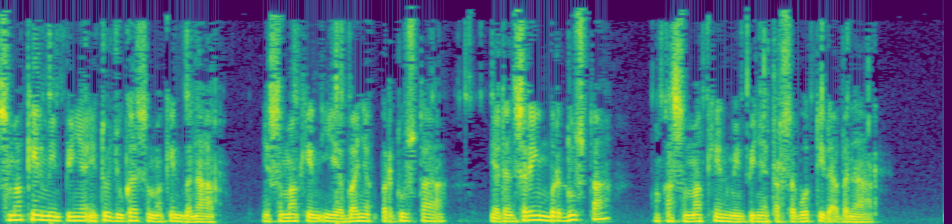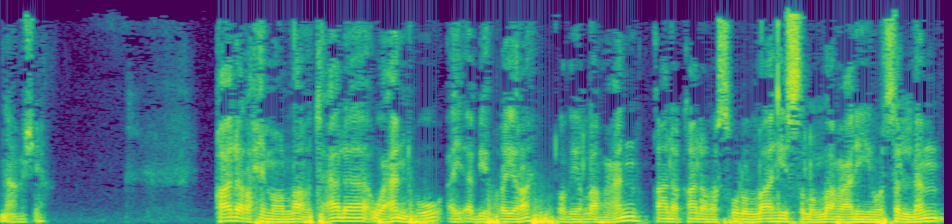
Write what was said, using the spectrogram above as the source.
semakin mimpinya itu juga semakin benar. Ya semakin ia banyak berdusta ya dan sering berdusta, maka semakin mimpinya tersebut tidak benar. Nah, Syekh. قال رحمه الله تعالى وعنه أي أبي هريرة رضي الله عنه قال قال رسول الله صلى الله عليه وسلم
